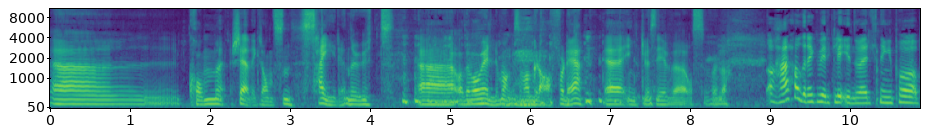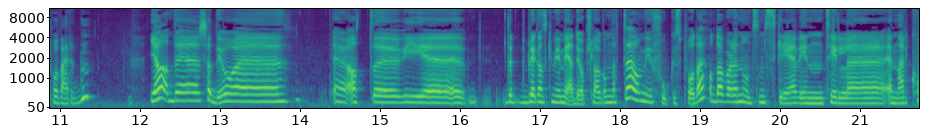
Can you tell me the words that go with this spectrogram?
eh, kom skjedekransen seirende ut. Eh, og det var veldig mange som var glad for det, eh, inklusiv oss, selvfølgelig. Og her hadde dere virkelig innvirkning på, på verden. Ja, det skjedde jo eh, eh, at eh, vi eh, Det ble ganske mye medieoppslag om dette og mye fokus på det. Og da var det noen som skrev inn til eh, NRK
